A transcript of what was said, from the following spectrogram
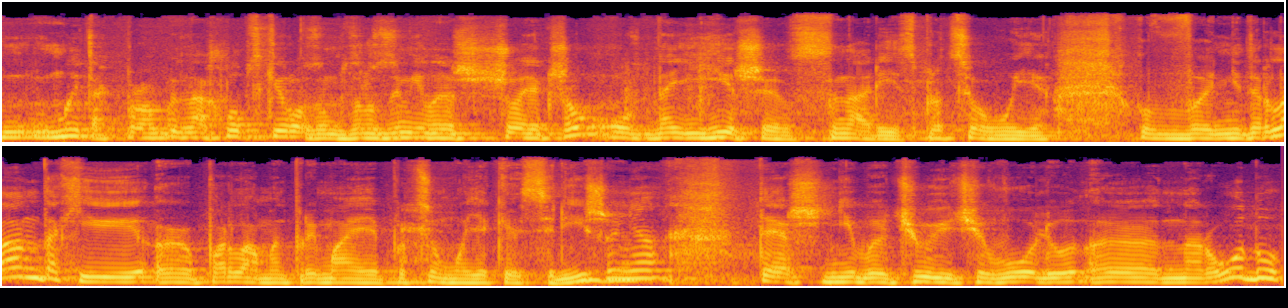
ми так про на хлопський розум зрозуміли, що якщо в найгірший сценарій спрацьовує в Нідерландах, і е, парламент приймає по цьому якесь рішення, теж ніби чуючи волю е, народу,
